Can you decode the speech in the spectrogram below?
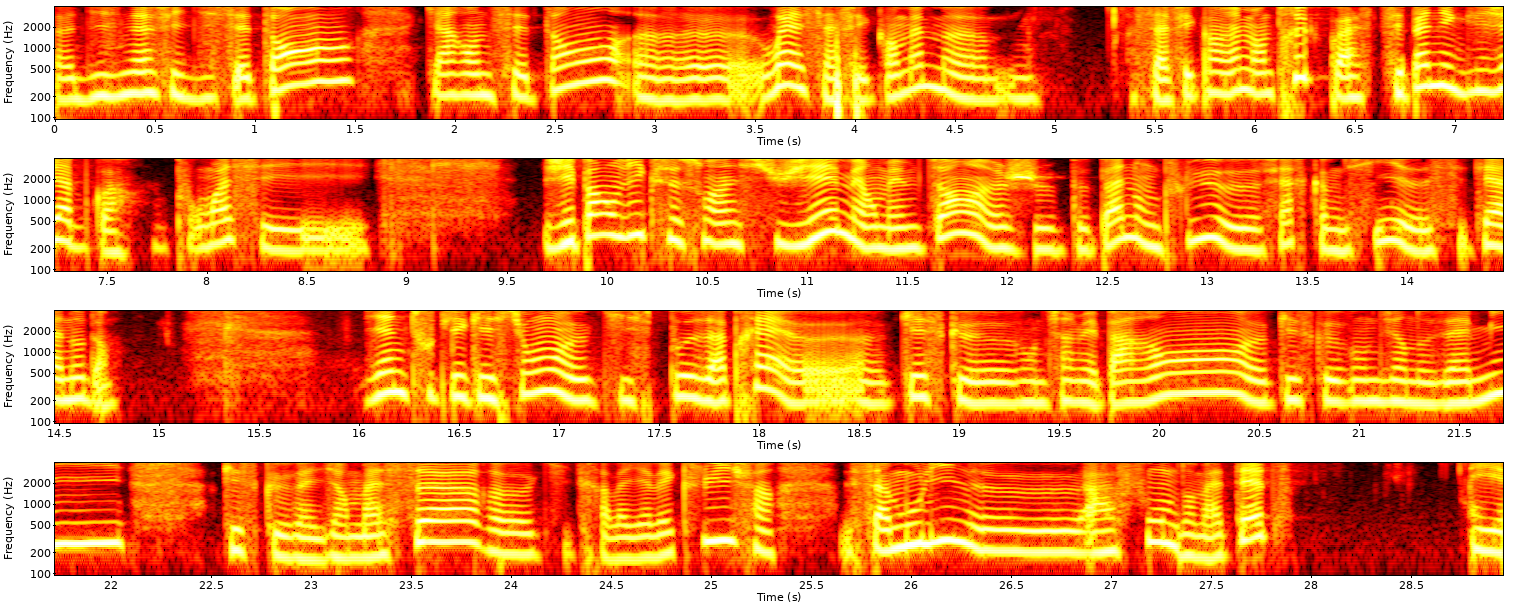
19 euh, et 17 ans, 47 ans, euh, ouais, ça fait quand même, ça fait quand même un truc quoi. C'est pas négligeable quoi. Pour moi, c'est, j'ai pas envie que ce soit un sujet, mais en même temps, je peux pas non plus faire comme si c'était anodin viennent toutes les questions euh, qui se posent après. Euh, qu'est-ce que vont dire mes parents? Euh, Qu'est-ce que vont dire nos amis? Qu'est-ce que va dire ma sœur qui travaille avec lui? Enfin, ça mouline à fond dans ma tête. Et,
